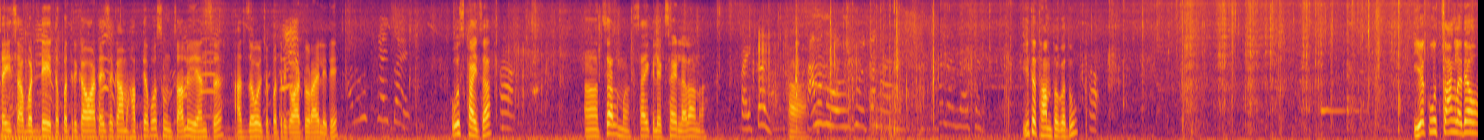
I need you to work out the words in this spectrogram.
सईचा बड्डे आहे तर पत्रिका वाटायचं काम हप्त्यापासून चालू आहे यांचं. आज जवळच्या पत्रिका वाटू राहिले ते. ऊस खायचा? हा, चल मग सायकल एक साईडला लाव ना. हा सामान वळून ठेवतो ना. इथं थांबतो का तू? एक ऊस चांगला द्या हो.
